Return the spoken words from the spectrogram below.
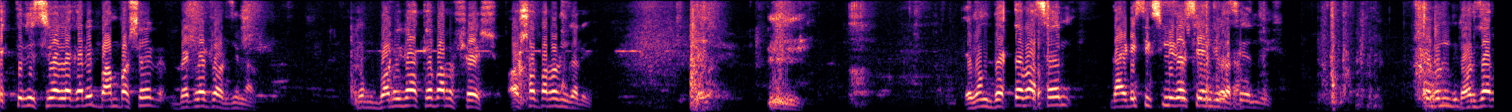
একত্রিশ সিরিয়ালের গাড়ি বাম পাশের ব্যাকলাইট অরিজিনাল এবং বডিটা একেবারে ফ্রেশ অসাধারণ গাড়ি। এবং দেখতে পাচ্ছেন গাড়িটি সিক্স লিটার সিএনজি সিএনজি এবং দরজার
